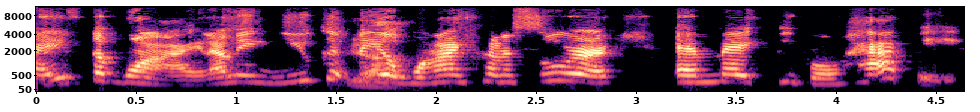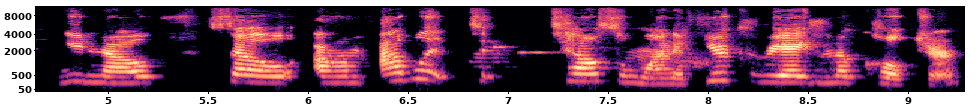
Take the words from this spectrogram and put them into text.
taste of wine. I mean, you could be yeah. a wine connoisseur and make people happy, you know. So um, I would t- tell someone if you're creating a culture,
